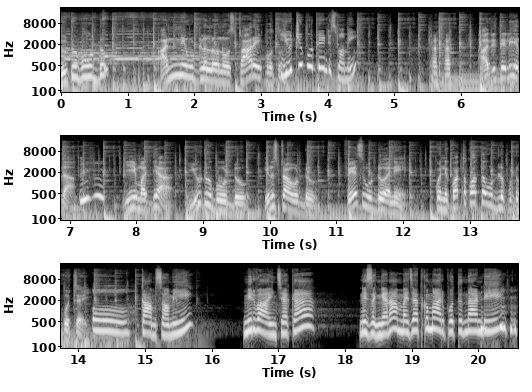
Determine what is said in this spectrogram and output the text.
YouTube wood అన్ని వుడ్లలోనూ స్టార్ అయిపోతుంది. యూట్యూబ్ ఫుడ్ ఏంటి స్వామి? అది తెలియదా. ఈ మధ్య YouTube wood insta wood face wood అని కొన్ని కొత్త కొత్త వుడ్లు పుట్టుకొచ్చాయి. ఓ. కామస్వామి మీరు వాయించాక నిజంగానే అమ్మాయి జాతకం మారిపోతుందా అండి?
